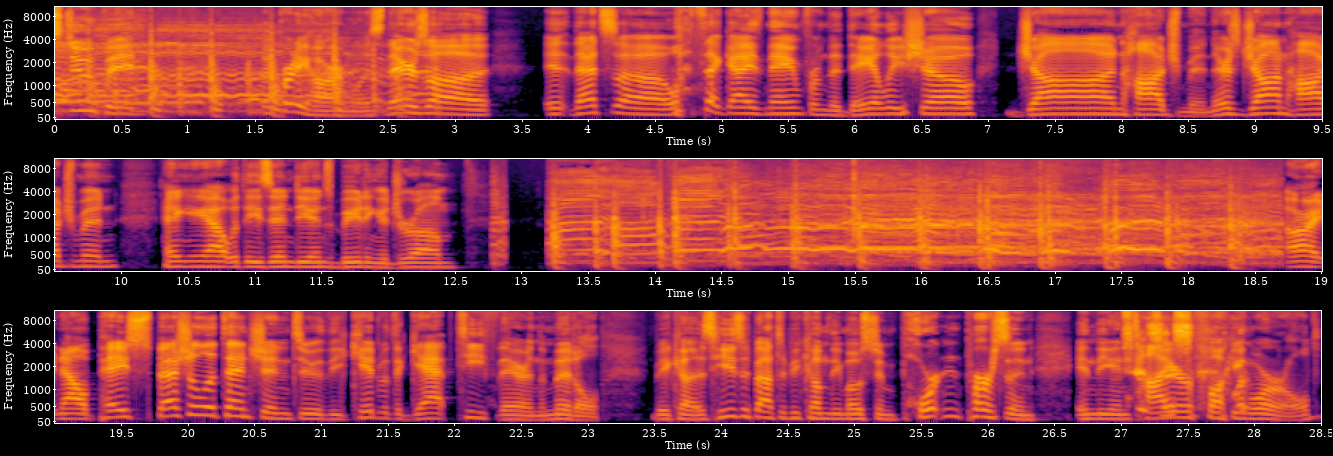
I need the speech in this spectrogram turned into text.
Stupid but pretty harmless. There's uh it, that's uh what's that guy's name from the daily show? John hodgman. There's john hodgman hanging out with these indians beating a drum. All right, now pay special attention to the kid with the gap teeth there in the middle because he's about to become the most important person in the entire this- fucking what- world.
